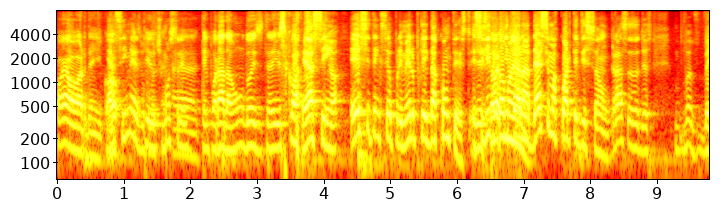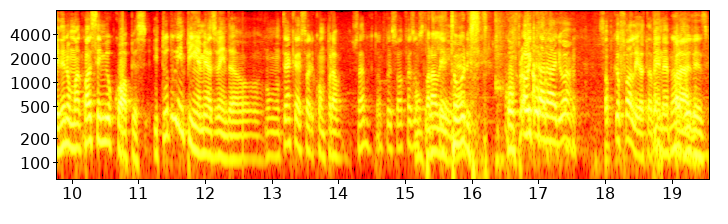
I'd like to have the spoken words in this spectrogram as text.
qual é a ordem aí? Qual, É assim mesmo, como eu te mostrei. é, temporada 1, 2, 3, 4. É assim, ó. Esse tem que ser o primeiro porque ele dá contexto. Esse Gestão livro da aqui está na 14 edição, graças a Deus. Vendendo uma, quase 100 mil cópias. E tudo limpinho as minhas vendas. Não tem aquela história de comprar. Sabe? Tem um pessoal que faz uns Comprar né? leitores. Comprar. Oi, caralho, ó. Só porque eu falei, ó, tá vendo? É Não, praga. beleza.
